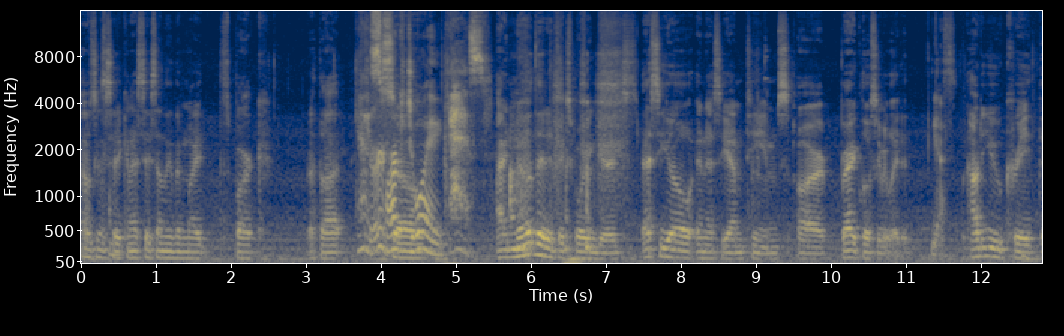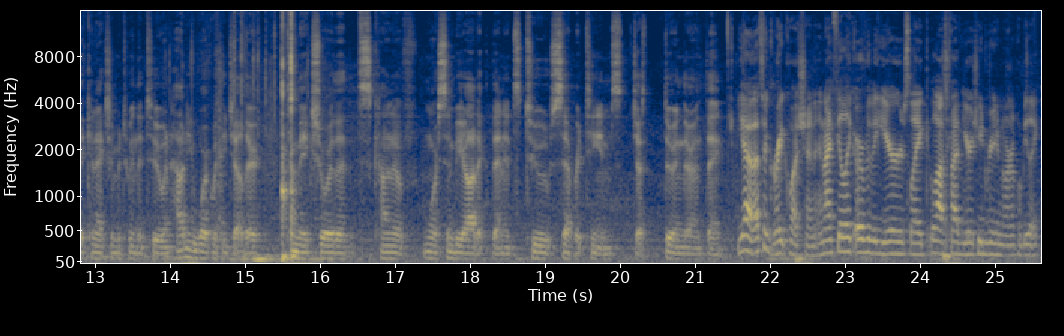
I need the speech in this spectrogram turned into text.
I was going to say, can I say something that might spark a thought? yes, Sure. spark So- joy. Yes. I ah. know that at Dick's Sporting Goods, SEO and SEM teams are very closely related. Yes. How do you create the connection between the two, and how do you work with each other to make sure that it's kind of more symbiotic than it's two separate teams just doing their own thing? Yeah, that's a great question. And I feel like over the years, like the last five years, you'd read an article be like,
